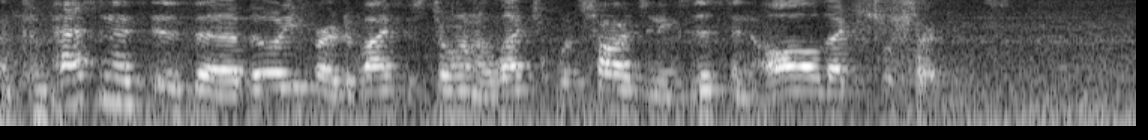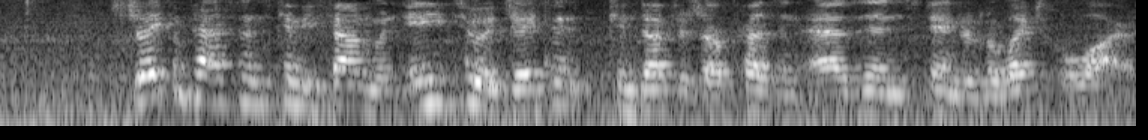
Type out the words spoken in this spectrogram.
And capacitance is the ability for a device to store an electrical charge and exists in all electrical circuits. Stray capacitance can be found when any two adjacent conductors are present, as in standard electrical wire.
